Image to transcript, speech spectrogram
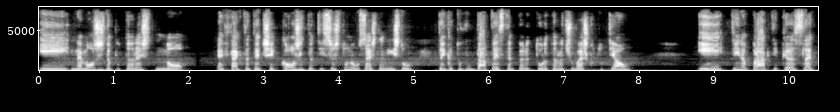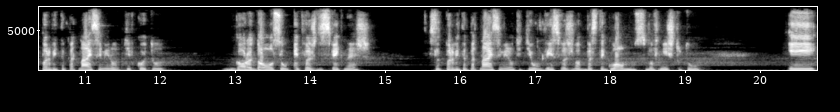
и не можеш да потънеш, но ефектът е, че кожата ти също не усеща нищо, тъй като водата е с температурата на човешкото тяло. И ти на практика, след първите 15 минути, в които горе-долу се опитваш да свикнеш, след първите 15 минути ти увисваш в безтегловност, в нищото. И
